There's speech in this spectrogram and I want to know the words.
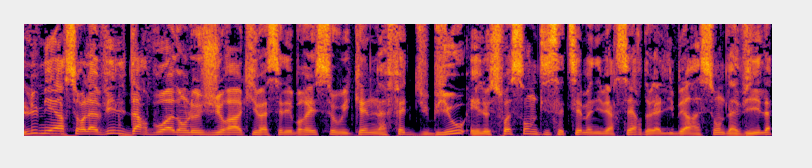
Lumière sur la ville d'Arbois dans le Jura qui va célébrer ce week-end la fête du Biou et le 77e anniversaire de la libération de la ville.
